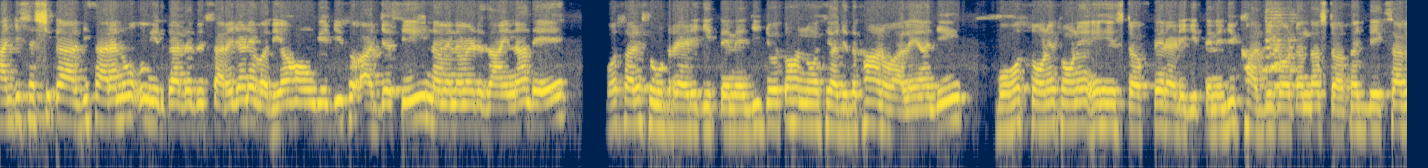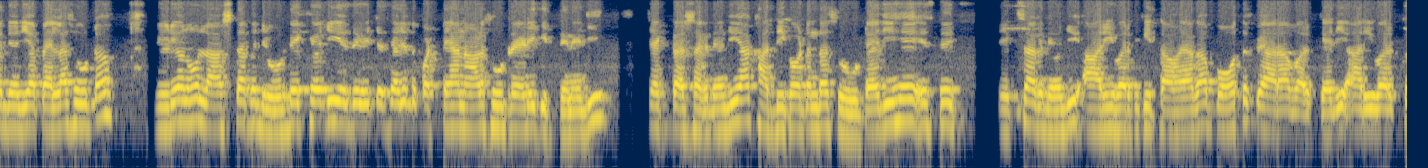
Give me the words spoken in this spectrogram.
ਹਾਂਜੀ, ਸਤਿ ਸ਼੍ਰੀ ਅਕਾਲ ਜੀ ਸਾਰਿਆਂ ਨੂੰ। ਉਮੀਦ ਕਰਦੇ ਤੁਸੀਂ ਸਾਰੇ ਜਣੇ ਵਧੀਆ ਹੋਵੋਗੇ ਜੀ। ਸੋ ਅੱਜ ਅਸੀਂ ਨਵੇਂ-ਨਵੇਂ ਡਿਜ਼ਾਈਨਾਂ ਦੇ ਬਹੁਤ ਸਾਰੇ ਸੂਟ ਰੈਡੀ ਕੀਤੇ ਨੇ ਜੀ, ਜੋ ਤੁਹਾਨੂੰ ਅਸੀਂ ਅੱਜ ਦਿਖਾਉਣ ਵਾਲੇ ਹਾਂ ਜੀ। ਬਹੁਤ ਸੋਹਣੇ ਸੋਹਣੇ ਇਹ ਸਟੱਫ ਤੇ ਰੈਡੀ ਕੀਤੇ ਨੇ ਜੀ। ਖਾਦੀ ਕਾਟਨ ਦਾ ਸਟੱਫ ਹੈ ਦੇਖ ਸਕਦੇ ਹੋ ਜੀ ਆ ਪਹਿਲਾ ਸੂਟ। ਵੀਡੀਓ ਨੂੰ ਲਾਸਟ ਤੱਕ ਜਰੂਰ ਦੇਖਿਓ ਜੀ। ਇਸ ਦੇ ਵਿੱਚ ਅਸੀਂ ਅੱਜ ਦੁਪੱਟਿਆਂ ਨਾਲ ਸੂਟ ਰੈਡੀ ਕੀਤੇ ਨੇ ਜੀ। ਚੈੱਕ ਕਰ ਸਕਦੇ ਹੋ ਜੀ ਆ ਖਾਦੀ ਕਾਟਨ ਦਾ ਸੂਟ ਹੈ ਜੀ ਇਹ। ਇਸ ਤੇ ਦੇਖ ਸਕਦੇ ਹੋ ਜੀ, ਆਰੀ ਵਰਕ ਕੀਤਾ ਹੋਇਆਗਾ। ਬਹੁਤ ਪਿਆਰਾ ਵਰਕ ਹੈ ਜੀ, ਆਰੀ ਵਰਕ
